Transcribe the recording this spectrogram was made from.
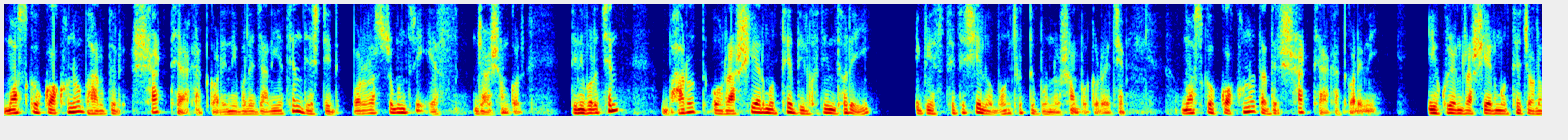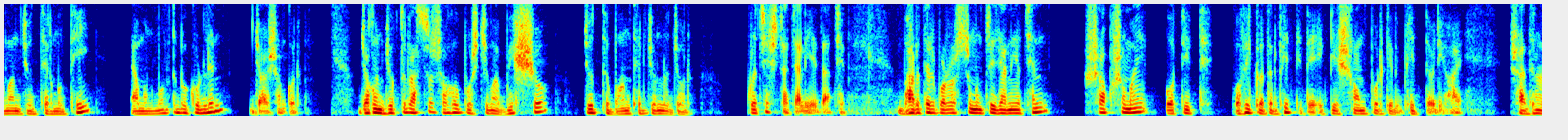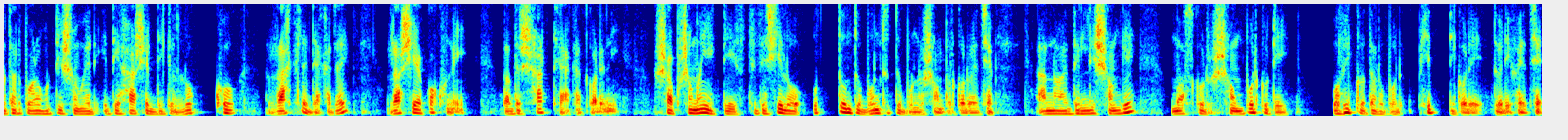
Moscow কখনো ভারতের স্বার্থে আঘাত করেনি বলে জানিয়েছেন দেশটির পররাষ্ট্রমন্ত্রী এস জয়শঙ্কর। তিনি বলেছেন, ভারত ও রাশিয়ার মধ্যে দীর্ঘদিন ধরেই একটি স্থিতিশীল ও বন্ধুত্বপূর্ণ সম্পর্ক রয়েছে। মস্কো কখনো তাদের স্বার্থে আঘাত করেনি। ইউক্রেন, রাশিয়ার মধ্যে চলমান যুদ্ধের মধ্যেই এমন মন্তব্য করলেন জয়শঙ্কর। যখন যুক্তরাষ্ট্র সহ পশ্চিমা বিশ্ব যুদ্ধ বন্ধের জন্য জোর প্রচেষ্টা চালিয়ে যাচ্ছে, ভারতের পররাষ্ট্রমন্ত্রী জানিয়েছেন, সবসময় অতীত অভিজ্ঞতার ভিত্তিতে একটি সম্পর্কের ভিত তৈরি হয়। স্বাধীনতার পরবর্তী সময়ের ইতিহাসের দিকে লক্ষ্য রাখলে দেখা যায়, রাশিয়া কখনোই তাদের স্বার্থে আঘাত করেনি। সবসময় একটি স্থিতিশীল ও অত্যন্ত বন্ধুত্বপূর্ণ সম্পর্ক রয়েছে। আর নয়াদিল্লির সঙ্গে মস্কোর সম্পর্কটি অভিজ্ঞতার উপর ভিত্তি করে তৈরি হয়েছে।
